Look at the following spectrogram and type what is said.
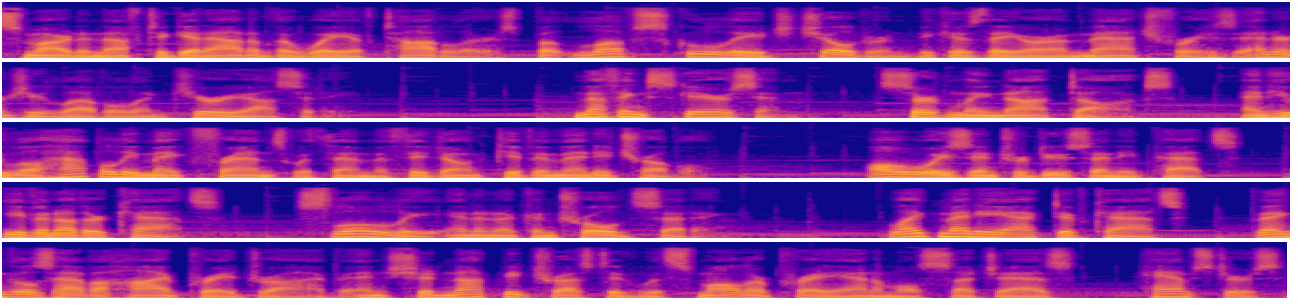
smart enough to get out of the way of toddlers but loves school age children because they are a match for his energy level and curiosity. Nothing scares him, certainly not dogs, and he will happily make friends with them if they don't give him any trouble. Always introduce any pets, even other cats, slowly and in a controlled setting. Like many active cats, Bengals have a high prey drive and should not be trusted with smaller prey animals such as hamsters,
